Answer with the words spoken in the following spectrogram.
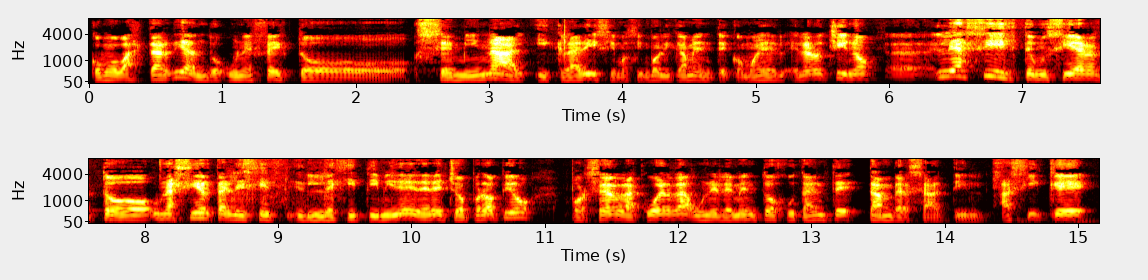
como bastardeando un efecto seminal y clarísimo simbólicamente como es el, el aro chino, eh, le asiste un cierto, una cierta legi- legitimidad y derecho propio por ser la cuerda un elemento justamente tan versátil. Así que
